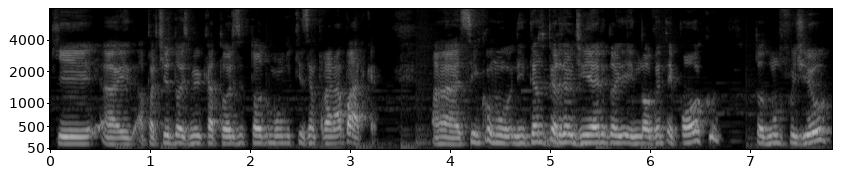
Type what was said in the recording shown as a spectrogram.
que uh, a partir de 2014 todo mundo quis entrar na barca. Uh, assim como Nintendo perdeu dinheiro em 90 e pouco, todo mundo fugiu,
